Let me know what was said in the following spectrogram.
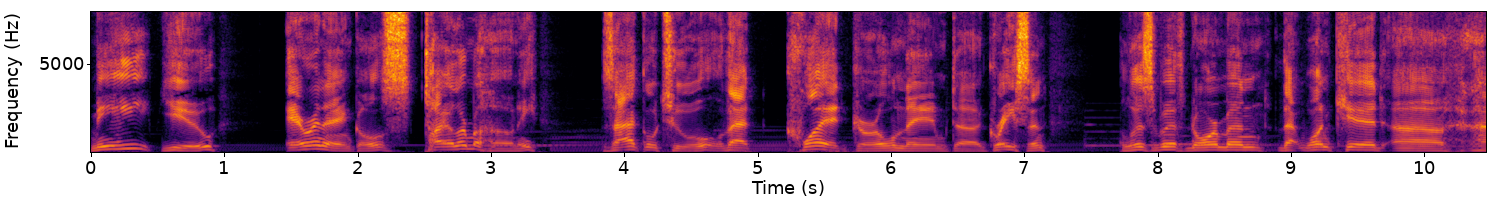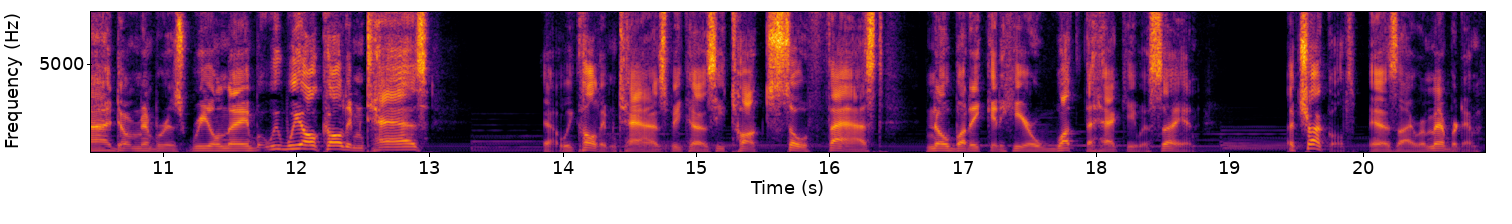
Me, you, Aaron Engels, Tyler Mahoney, Zach O'Toole, that quiet girl named uh, Grayson, Elizabeth Norman, that one kid, uh, I don't remember his real name, but we, we all called him Taz. We called him Taz because he talked so fast nobody could hear what the heck he was saying. I chuckled as I remembered him.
